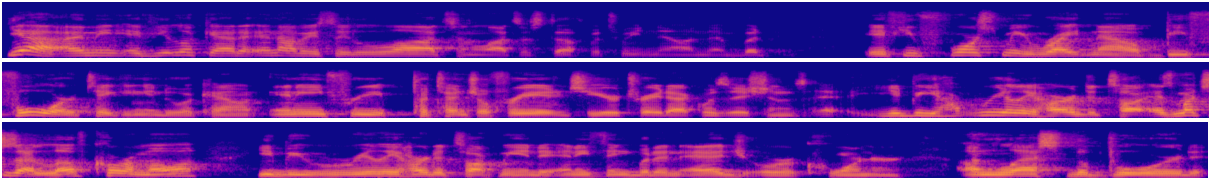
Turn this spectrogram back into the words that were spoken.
yeah, I mean, if you look at it, and obviously lots and lots of stuff between now and then, but if you forced me right now before taking into account any free potential free agency or trade acquisitions eh, you'd be really hard to talk as much as i love Koramoah, you'd be really hard to talk me into anything but an edge or a corner unless the board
